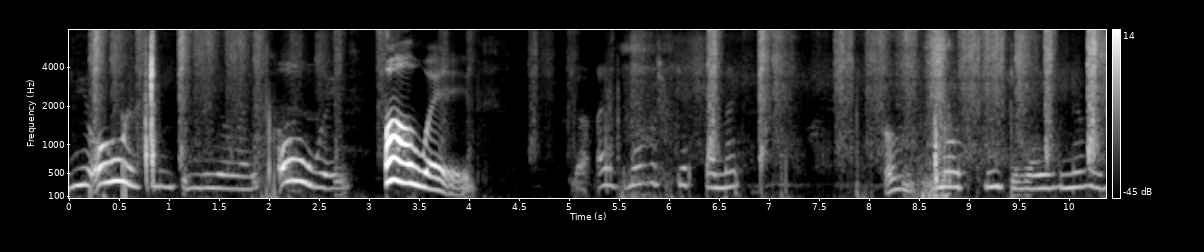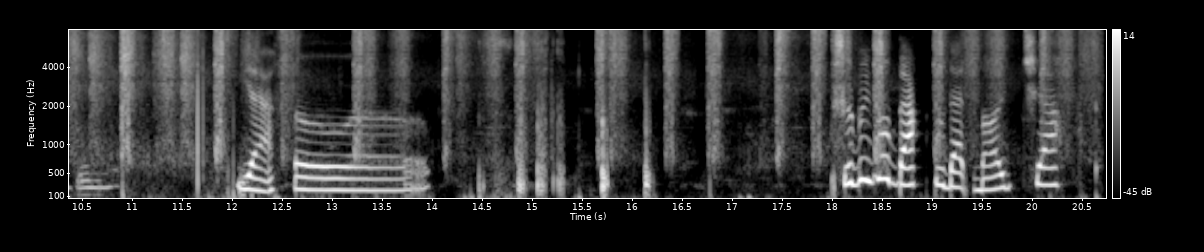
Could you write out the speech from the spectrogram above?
We always sleep in real life. Always. Always. Yeah, I've never skipped a night. Um, not sleeping. I've never been. Yeah, so uh, should we go back to that mine shaft?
